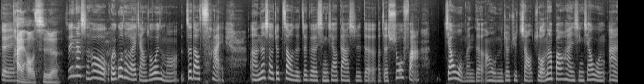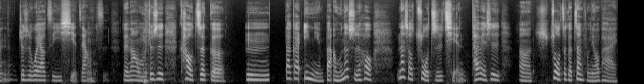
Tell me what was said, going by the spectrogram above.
对，太好吃了。所以那时候回过头来讲说，为什么这道菜？嗯，那时候就照着这个行销大师的的说法教我们的，然后我们就去照做。那包含行销文案，就是我也要自己写这样子。对，那我们就是靠这个，嗯，大概一年半。啊，我那时候那时候做之前，台北是呃做这个战斧牛排，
